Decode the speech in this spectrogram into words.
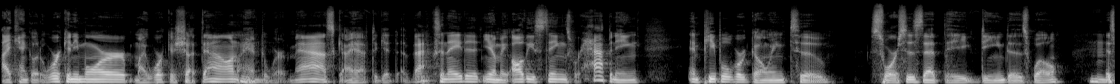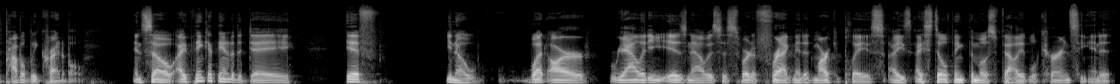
I can't go to work anymore. My work is shut down. Mm-hmm. I have to mm-hmm. wear a mask. I have to get vaccinated. You know, all these things were happening and people were going to sources that they deemed as well mm-hmm. as probably credible. And so I think at the end of the day, if you know what our reality is now is this sort of fragmented marketplace, I, I still think the most valuable currency in it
